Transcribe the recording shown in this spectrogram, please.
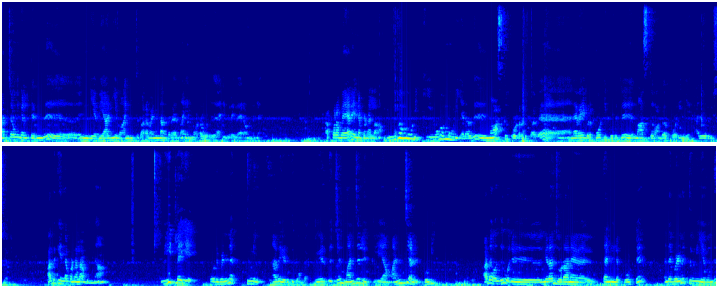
மற்றவங்கள்ட்டேருந்து நீங்கள் வியாதியை வாங்கிட்டு வர வேண்டாங்கிறது தான் என்னோட ஒரு அறிவுரை. வேற ஒன்றும் இல்லை. அப்புறம் வேற என்ன பண்ணலாம்? முகமூடிக்கு முகமூடி அதாவது மாஸ்க் போடுறதுக்காக நிறைய பேர் போட்டி போட்டுட்டு மாஸ்க்கை வாங்க போறீங்க. அது ஒரு விஷயம். அதுக்கு என்ன பண்ணலாம் அப்படின்னா வீட்டிலையே ஒரு வெள்ளை துணி அதை எடுத்துக்கோங்க. எடுத்துட்டு மஞ்சள் இருக்கு இல்லையா? மஞ்சள் பொடி. அதை வந்து ஒரு இளஞ்சூடான தண்ணியில் போட்டு அந்த வெள்ளை துணியை வந்து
